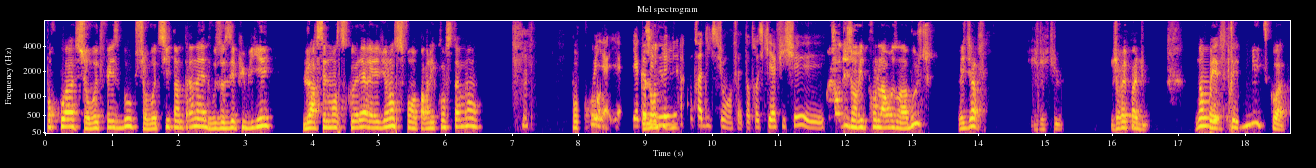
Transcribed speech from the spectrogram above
pourquoi sur votre Facebook, sur votre site internet, vous osez publier le harcèlement scolaire et les violences, faut en parler constamment. Pourquoi Il y, y, a comme une légère contradiction en fait entre ce qui est affiché et. Aujourd'hui, j'ai envie de prendre la rose dans la bouche et dire, j'aurais pas dû. Non mais limite quoi.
